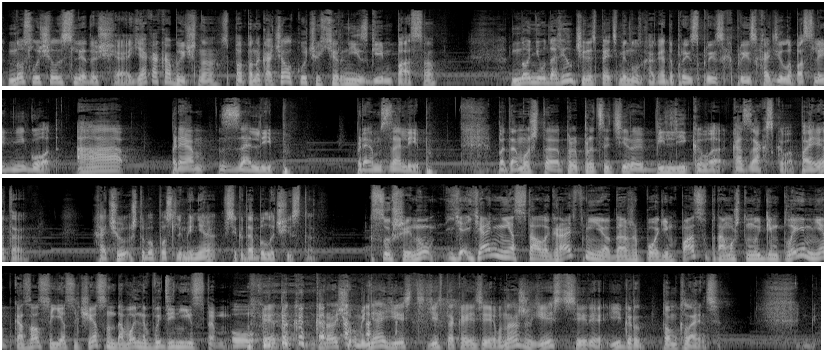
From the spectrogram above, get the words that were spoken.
Но случилось следующее. Я, как обычно, понакачал кучу херни из Game Pass а, но не удалил через 5 минут, как это происходило последний год, а прям залип. Прям залип. Потому что, процитируя великого казахского поэта, хочу, чтобы после меня всегда было чисто. Слушай, ну, я, я не стал играть в нее даже по геймпасу, потому что, ну, геймплей мне показался, если честно, довольно водянистым. О, это, короче, у меня есть, есть такая идея. У нас же есть серия игр Том Клэнси.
